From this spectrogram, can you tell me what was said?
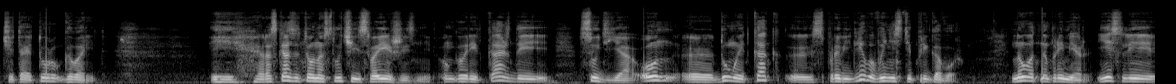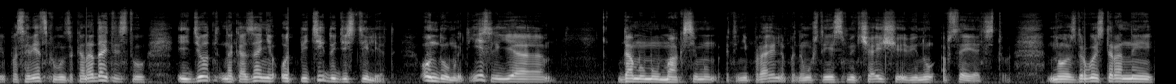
читая Тору, говорит, и рассказывает он о случае своей жизни. Он говорит, каждый судья, он э, думает, как э, справедливо вынести приговор. Ну вот, например, если по советскому законодательству идет наказание от 5 до 10 лет, он думает, если я дам ему максимум, это неправильно, потому что есть смягчающие вину обстоятельства. Но, с другой стороны,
